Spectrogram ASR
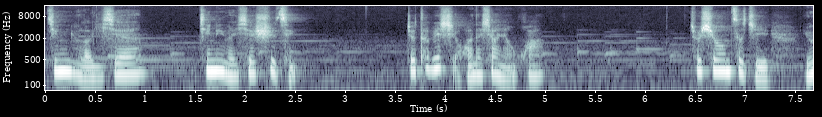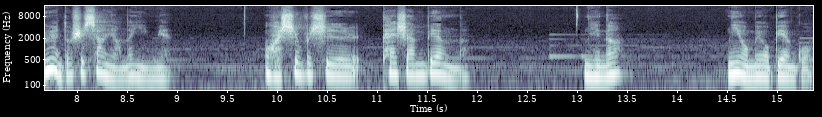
经历了一些，经历了一些事情。就特别喜欢的向阳花，就希望自己永远都是向阳的一面。我是不是太善变了？你呢？你有没有变过？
